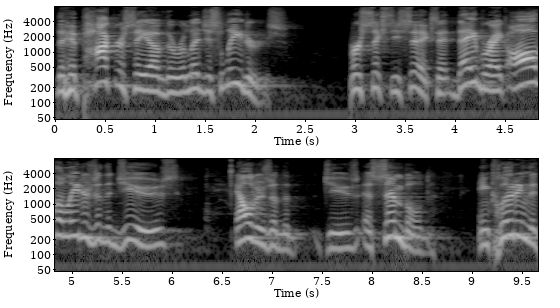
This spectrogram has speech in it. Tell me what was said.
the hypocrisy of the religious leaders. Verse 66 At daybreak, all the leaders of the Jews, elders of the Jews, assembled, including the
